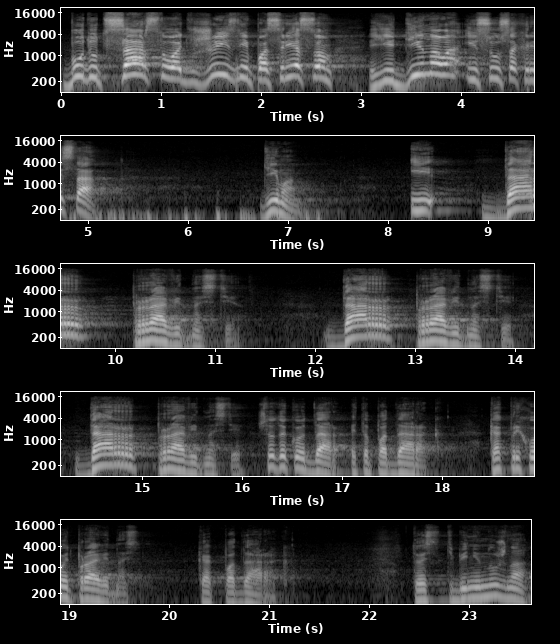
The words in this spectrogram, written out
будут царствовать в жизни посредством единого Иисуса Христа. Дима, и дар праведности, дар праведности, дар праведности. Что такое дар? Это подарок. Как приходит праведность? Как подарок. То есть тебе не нужно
